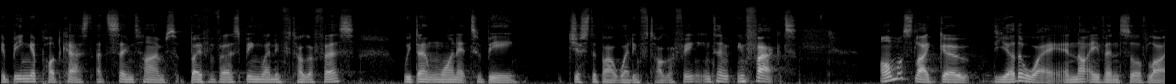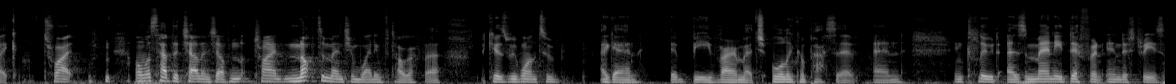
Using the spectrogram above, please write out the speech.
it being a podcast at the same time, so both of us being wedding photographers, we don't want it to be just about wedding photography. In, term, in fact, almost like go the other way and not even sort of like try almost have the challenge of not, trying not to mention wedding photographer because we want to again it be very much all encompassive and include as many different industries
